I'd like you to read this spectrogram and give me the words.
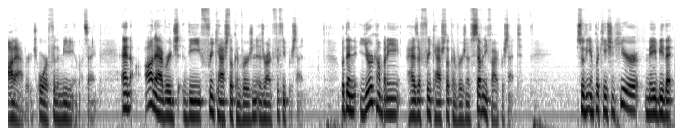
on average, or for the median, let's say. And on average, the free cash flow conversion is around 50%. But then your company has a free cash flow conversion of 75%. So the implication here may be that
